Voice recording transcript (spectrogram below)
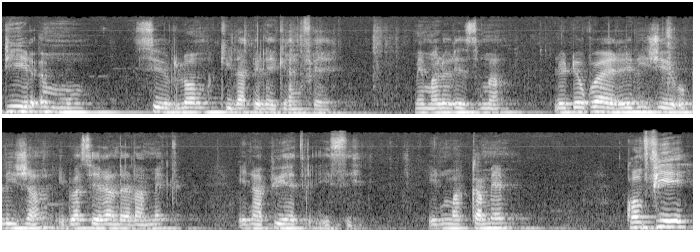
dire un mot sur l'homme qu'il appelait grand frère. Mais malheureusement, le devoir religieux obligeant, il doit se rendre à la Mecque. Il n'a pu être ici. Il m'a quand même confié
